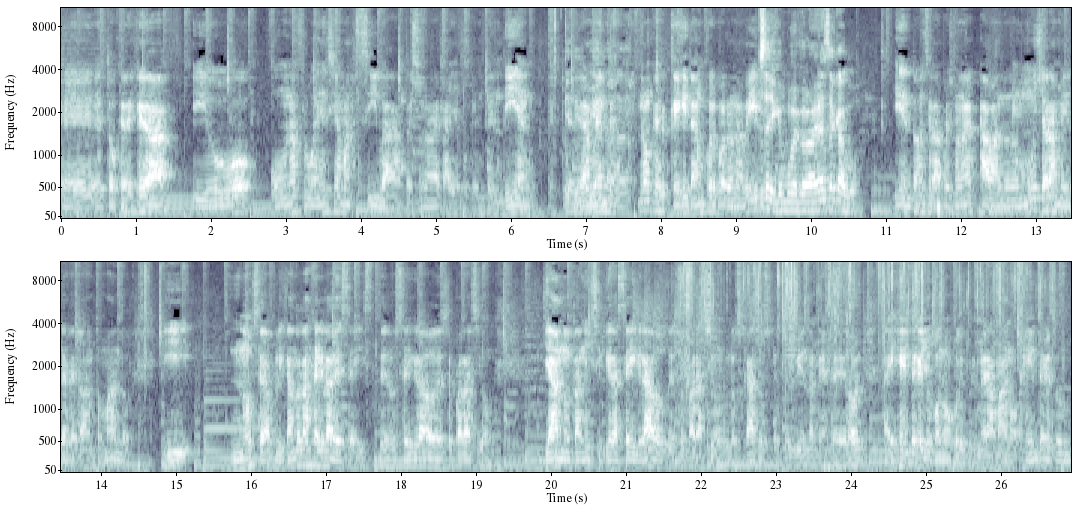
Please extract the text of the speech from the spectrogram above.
eh, el toque de queda y hubo una afluencia masiva de personas a la calle porque entendían Que no estúpidamente nada. no, que, que quitaron fue el coronavirus. sí, como el coronavirus se acabó. Y entonces las personas abandonaron muchas de las medidas que estaban tomando. Y no sé, aplicando la regla de 6, de los 6 grados de separación, ya no están ni siquiera 6 grados de separación en los casos que estoy viendo a mi alrededor. Hay gente que yo conozco de primera mano, gente que son,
